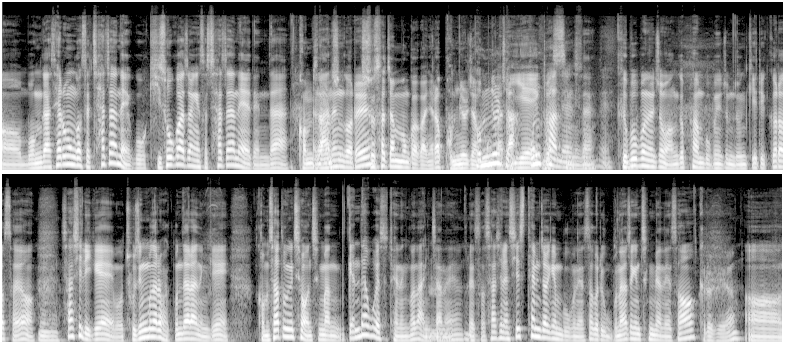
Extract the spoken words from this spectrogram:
어 뭔가 새로운 것을 찾아내고 기소 과정에서 찾아내야 된다라는 거를 수사 전문가가 아니라 법률 법률 전문가다. 전- 예 그렇습니다. 예. 그 부분을 좀 언급한 부분이 좀 눈길이 끌어서요. 음. 사실 이게 뭐 조직 문화를 바꾼다라는 게 검사 동일체 원칙만 깬다고 해서 되는 건 아니잖아요. 음. 그래서 사실은 시스템적인 부분에서 그리고 문화적인 측면에서 그러게요. 어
